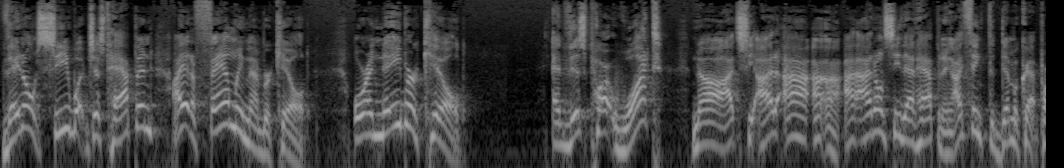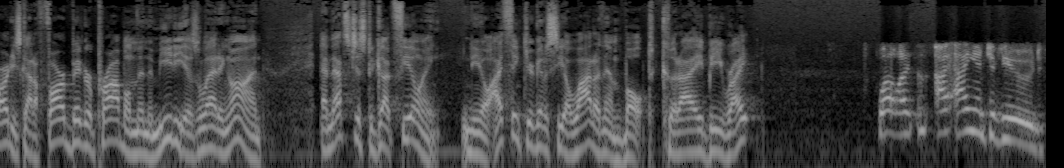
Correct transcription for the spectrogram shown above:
They don't see what just happened. I had a family member killed or a neighbor killed. And this part, what? No, I see. I, I, uh, I, I don't see that happening. I think the Democrat Party's got a far bigger problem than the media is letting on, And that's just a gut feeling, Neil. I think you're going to see a lot of them bolt. Could I be right? Well, I, I interviewed,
